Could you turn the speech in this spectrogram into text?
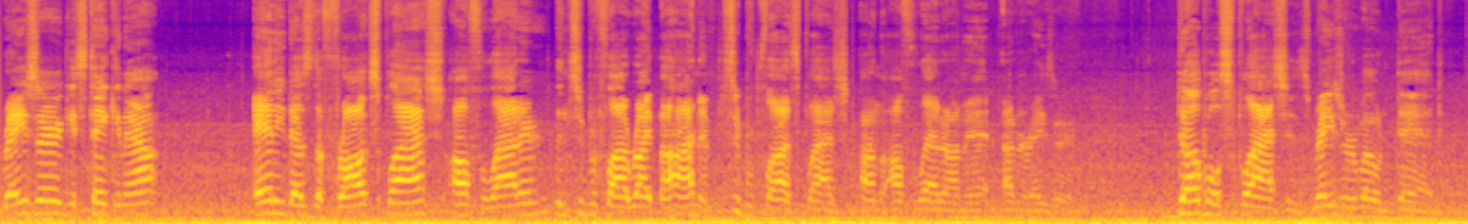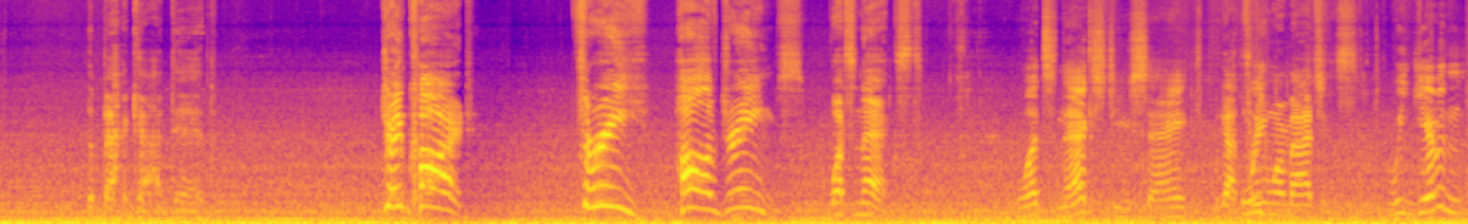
Razor gets taken out. Eddie does the frog splash off the ladder. Then Superfly right behind him. Superfly splash on the, off the ladder on the, on the Razor. Double splashes. Razor Ramon dead. The bad guy dead. Dream card. Three. Hall of Dreams. What's next? What's next? You say? We got three We- more matches. We given?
